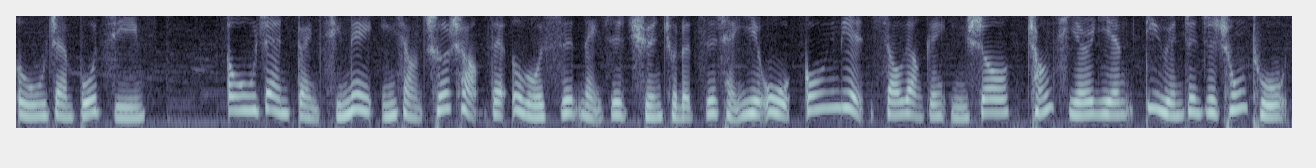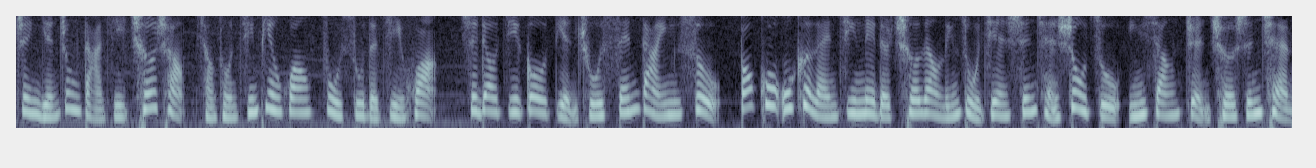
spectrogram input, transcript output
俄乌战波及。俄乌战短期内影响车厂在俄罗斯乃至全球的资产业务、供应链、销量跟营收。长期而言，地缘政治冲突正严重打击车厂想从晶片荒复苏的计划。市调机构点出三大因素，包括乌克兰境内的车辆零组件生产受阻，影响整车生产；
